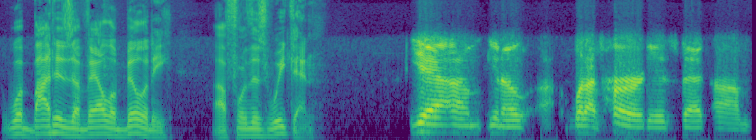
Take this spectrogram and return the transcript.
what about his availability uh, for this weekend. Yeah, um, you know uh, what I've heard is that um,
